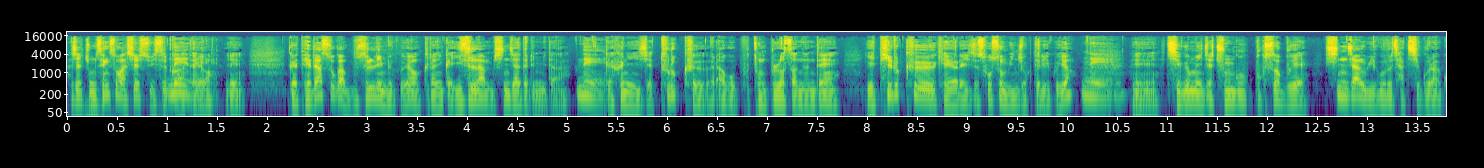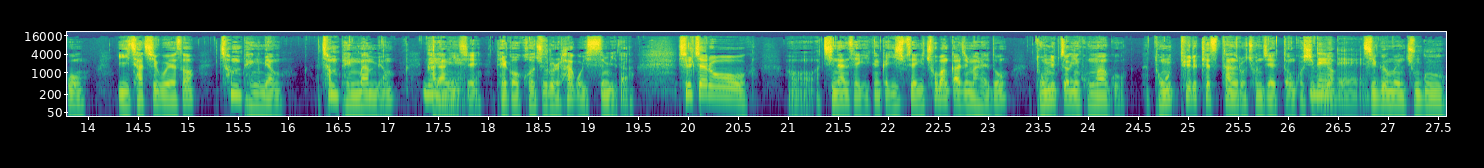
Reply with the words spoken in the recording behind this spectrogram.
사실 좀 생소하실 수 있을 것 네네. 같아요. 예. 그 대다수가 무슬림이고요. 그러니까 이슬람 신자들입니다. 네. 그러니까 흔히 이제 투르크라고 보통 불렀었는데 이 티르크 계열의 이제 소수 민족들이고요. 네. 예, 지금은 이제 중국 북서부의 신장 위구르 자치구라고 이 자치구에서 1,100명, 1,100만 명 가량 네네. 이제 대거 거주를 하고 있습니다. 실제로 어, 지난 세기 그러니까 20세기 초반까지만 해도 독립적인 공화국 동튀르케스탄으로 존재했던 곳이고요. 네네. 지금은 중국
